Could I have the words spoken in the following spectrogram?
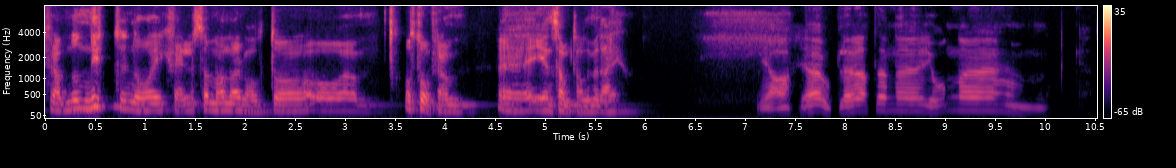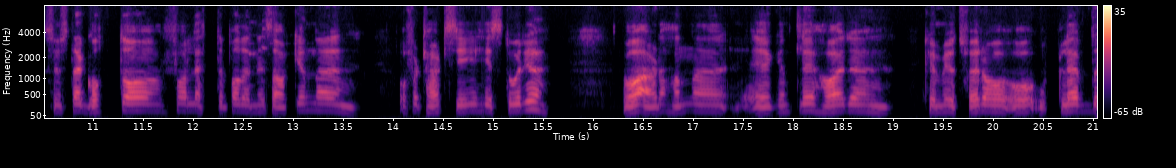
fram noe nytt nå i kveld som han har valgt å, å, å stå fram i en samtale med deg? Ja, jeg opplever at en, uh, Jon uh, syns det er godt å få lette på denne saken og fortalt sin historie. Hva er det han egentlig har kommet utfor og, og opplevd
